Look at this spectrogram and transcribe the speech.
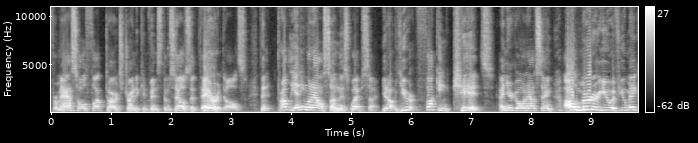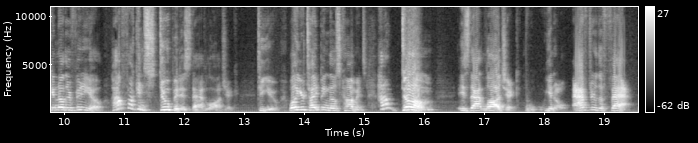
from asshole fucktards trying to convince themselves that they're adults, than probably anyone else on this website. You know, you're fucking kids, and you're going out saying, I'll murder you if you make another video. How fucking stupid is that logic to you? While you're typing those comments, how dumb is that logic, you know, after the fact?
